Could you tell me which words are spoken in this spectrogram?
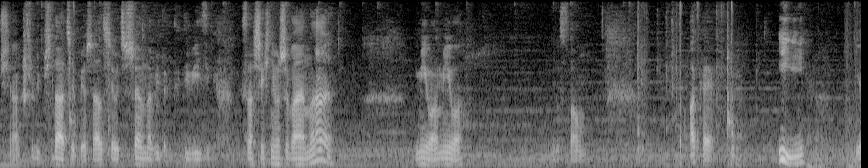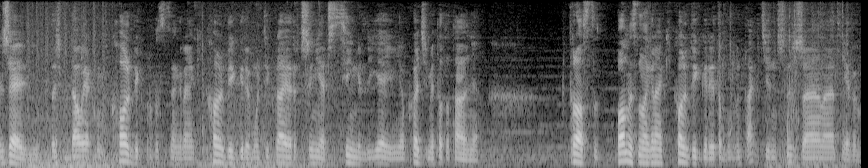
Się actually przydacie. Pierwszy raz się ucieszyłem na widok tych dywizji. Zawsze ich nie używałem, no ale... Miło, miło. Są. Okej. I... Jeżeli ktoś by dał jakąkolwiek propozycję nagrania jakiejkolwiek gry, multiplayer czy nie, czy single, jeju, nie obchodzi mnie to totalnie. Po prostu pomysł na nagranie jakiejkolwiek gry, to byłbym tak wdzięczny, że nawet nie wiem.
